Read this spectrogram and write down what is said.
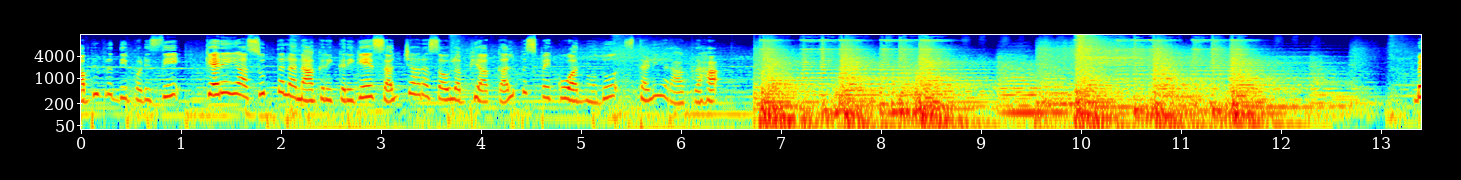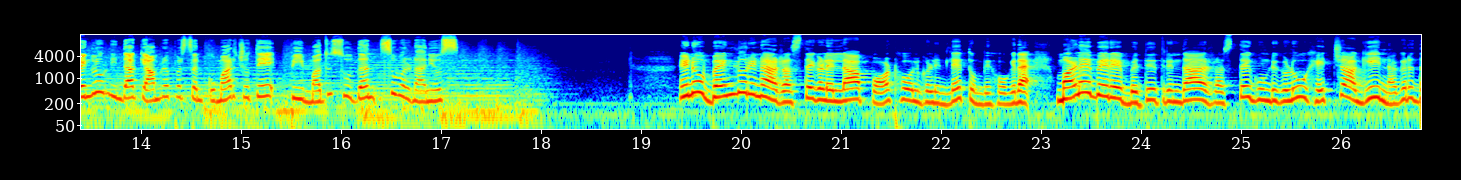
ಅಭಿವೃದ್ಧಿಪಡಿಸಿ, ಕೆರೆಯ ಸುತ್ತಲ ನಾಗರಿಕರಿಗೆ ಸಂಚಾರ ಸೌಲಭ್ಯ ಕಲ್ಪಿಸಬೇಕು ಅನ್ನೋದು ಸ್ಥಳೀಯರ ಆಗ್ರಹ. ಬೆಂಗಳೂರಿನಿಂದ ಕ್ಯಾಮರಾ ಪರ್ಸನ್ ಕುಮಾರ್ ಜೊತೆ ಪಿ ಮಧುಸೂದನ್, ಸುವರ್ಣ ನ್ಯೂಸ್. ಇನ್ನು ಬೆಂಗಳೂರಿನ ರಸ್ತೆಗಳೆಲ್ಲ ಪಾಟ್ ಹೋಲ್ಗಳಿಂದಲೇ ತುಂಬಿ ಹೋಗಿದೆ. ಮಳೆ ಬೇರೆ ಬಿದ್ದಿದ್ರಿಂದ ರಸ್ತೆ ಗುಂಡಿಗಳು ಹೆಚ್ಚಾಗಿ ನಗರದ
